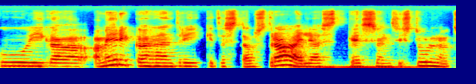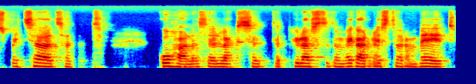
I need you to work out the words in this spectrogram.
kui ka Ameerika Ühendriikidest, Austraaliast, kes on siis tulnud spetsiaalselt kohale selleks, et, et külastada vegan restoran Veed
